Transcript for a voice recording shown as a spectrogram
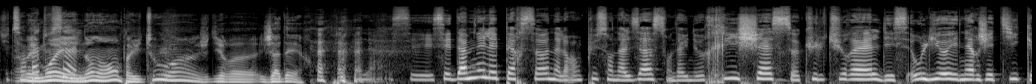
Tu te Ah, sens pas moi, tout seul. non, non, pas du tout. hein. Je veux dire, euh, j'adhère. Voilà, c'est c'est d'amener les personnes. Alors en plus en Alsace, on a une richesse culturelle, des hauts lieux énergétiques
